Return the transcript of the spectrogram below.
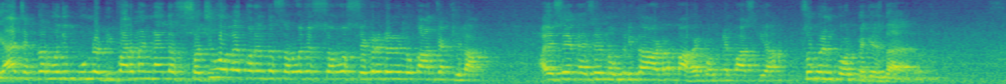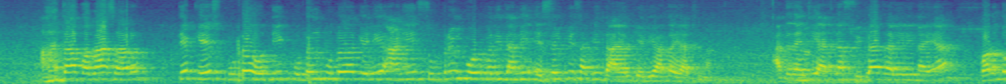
या चक्करमध्ये पूर्ण डिपार्टमेंट नाही तर सचिवालयपर्यंत सर्वचे सर्व सेक्रेटरी लोक आमच्या खिलाफ. ऐसे कैसे नोकरीचा का ऑर्डर हायकोर्टने पास किया? सुप्रीम कोर्ट में केस दायर आता बघा सर ते केस कुठं होती कुठून कुठं गेली आणि सुप्रीम कोर्टमध्ये त्यांनी एस एल पीसाठी दायर केली आता याचना. आता त्यांची याचना स्वीकार झालेली नाही आहे. परंतु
